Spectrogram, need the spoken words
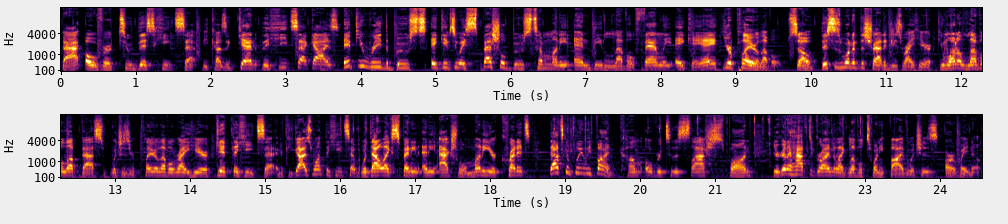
back over to this heat set because again, the heat set guys, if you read the boosts, it gives you a special boost to money and the level family, aka your player level. So this is one of the strategies right here. If you want to level up best, which is your player level right here, get the heat set. And if you guys want the heat set without like spending any actual money or credits, that's completely fine. Come over to the slash spawn. You're going to have to grind to like level 25, which is, or wait, no,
